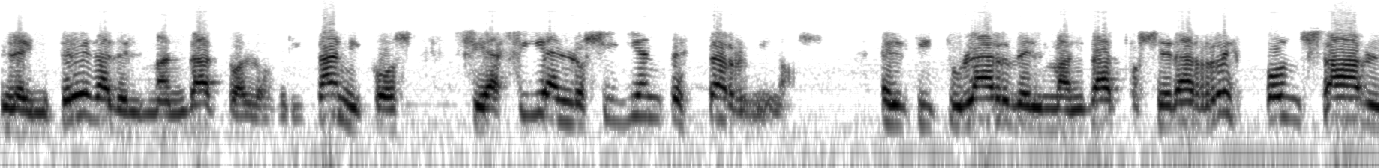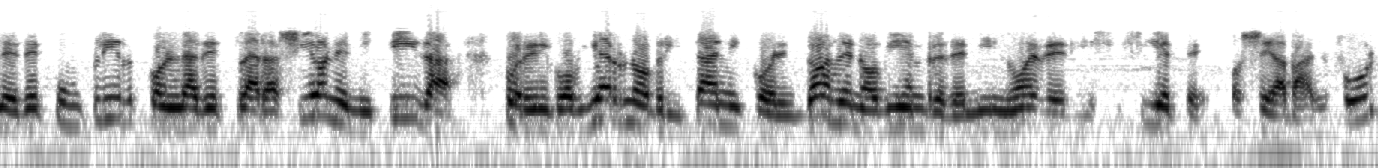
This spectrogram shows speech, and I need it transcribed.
la entrega del mandato a los británicos se hacía en los siguientes términos. El titular del mandato será responsable de cumplir con la declaración emitida por el gobierno británico el 2 de noviembre de 1917, o sea, Balfour,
